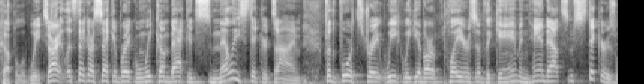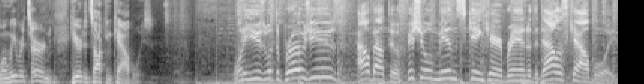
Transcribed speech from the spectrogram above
couple of weeks. All right, let's take our second break. When we come back, it's smelly sticker time for the fourth straight week. We give our players of the game and hand out some stickers when we return here to Talking Cowboys. Want to use what the pros use? How about the official men's skincare brand of the Dallas Cowboys?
